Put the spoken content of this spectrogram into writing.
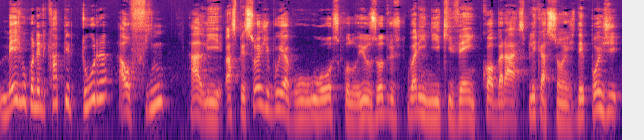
mesmo quando ele captura ao fim ali as pessoas de Buiagu, o Ósculo e os outros Guarini que vêm cobrar explicações depois de,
